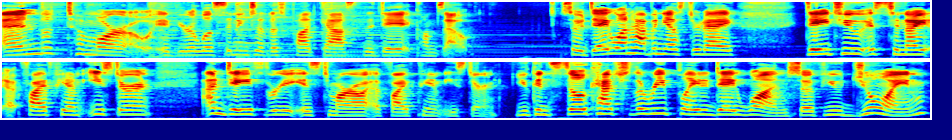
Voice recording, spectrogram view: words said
end tomorrow if you're listening to this podcast the day it comes out. So, day one happened yesterday. Day two is tonight at 5 p.m. Eastern. And day three is tomorrow at 5 p.m. Eastern. You can still catch the replay to day one. So, if you join,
